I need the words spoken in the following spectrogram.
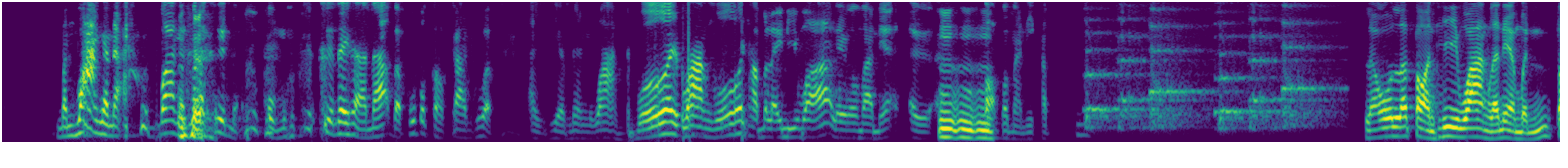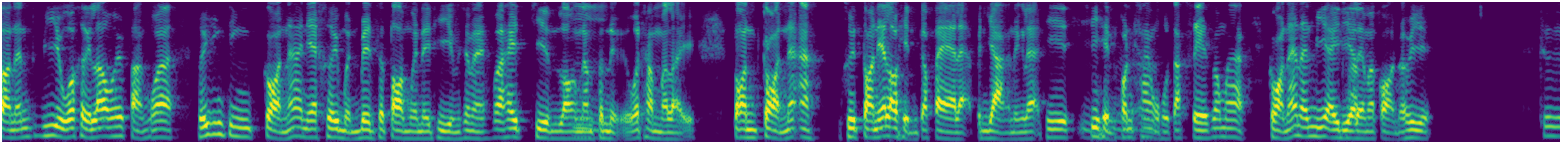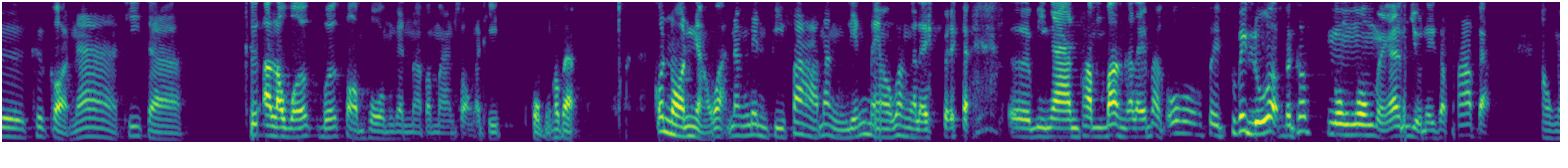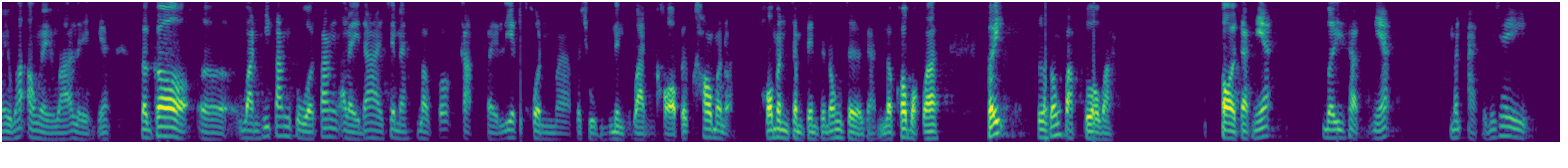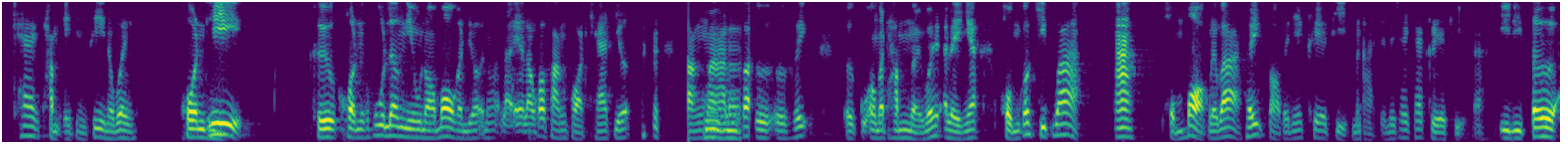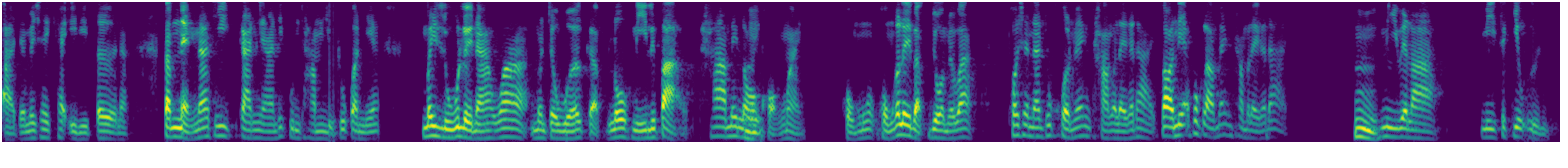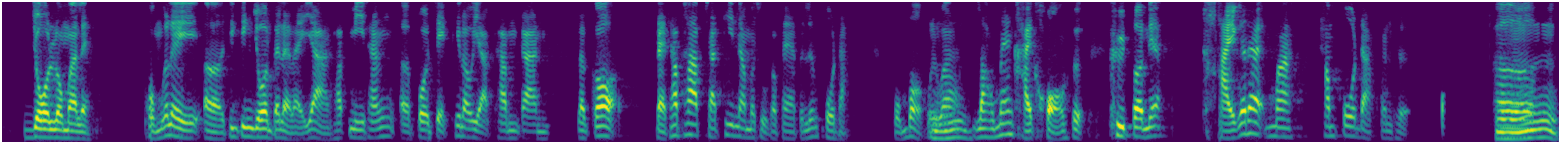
มันว่างกันอะว่างกันมากขึ้นอะผมคือในฐานะแบบผู้ประกอบการคือแบบไอ้เฮียแม่งว่างเว้ยว่างเว้ยทำอะไรดีวะอะไรประมาณเนี้ยเอออืมอืมอืมตอบประมาณนี้ครับ แล้วแล้วตอนที่ว่างแล้วเนี่ยเหมือนตอนนั้นพี่ยูก็เคยเล่าให้ฟังว่าเฮ้ยจริง ๆ ก่อนหน้าเนี้ยเคยเหมือนเบนสตอมกันในทีมใช่ไหมว่าให้ทีมลองนำเสนอว่าทำอะไร ตอนก่อนนะอะคือตอนนี้เราเห็นกาแฟแหละเป็นอย่างหนึ่งแหละที่อืมที่เห็นค่อนข้างโอ้โหสักเซสมากๆก่อนหน้านั้นมีไอเดียอะไรมาก่อนวะพี่คือคือก่อนหน้าที่จะคือเอาเรา work work from home กันมาประมาณสองอาทิตย์ ผมก็แบบ ก็นอนเหงาอะนั่งเล่นฟีฟ่าบ้างเลี้ยงแมวบ้างอะไรเออมีงานทำบ้างอะไรบ้างโอ้ไปไม่รู้อะมันก็งงงๆเหมือนกันมันอยู่ในสภาพแบบ เอาไงวะเอาไงวะอะไรอย่างเงี้ยแล้วก็เอ่อวันที่ตั้งตัวตั้งอะไรได้ใช่ไหมเราก็กลับไปเรียกคนมาประชุมหนึ่งวันขอไปเข้ามาหน่อย เพราะมันจำเป็นจะต้องเจอกัน แล้วก็บอกว่าเฮ้ยเราต้องปรับตัวว่ะต่อจากเนี้ย บริษัทเนี้ยมันอาจจะไม่ใช่แค่ทำเอเจนซี่นะเว้ยคนที่ คือคนก็พูดเรื่อง new normal กันเยอะเนาะแล้วเราก็ฟังพอดแคสต์เยอะ ฟังมาอืมแล้วก็เออเออเฮ้ยเออกูเอามาทำหน่อยเว้ยอะไรเงี้ยผมก็คิดว่าอะผมบอกเลยว่าเฮ้ยต่อไปนี้ครีเอทีฟมันอาจจะไม่ใช่แค่ครีเอทีฟนะ editor อาจจะไม่ใช่แค่ editor นะตำแหน่งหน้าที่การงานที่คุณทำอยู่ทุกวันเนี้ยไม่รู้เลยนะว่ามันจะ work กับโลกนี้หรือเปล่า ถ้าไม่ลองอืมของใหม่ ผมผมก็เลยแบบโยนไปว่า เพราะฉะนั้นทุกคนแม่งทำอะไรก็ได้ ตอนเนี้ยพวกเราแม่งทำอะไรก็ได้ อืมมีเวลามี skill อื่น โยนลงมาเลย ผมก็เลยเออจริง ๆ โยนไปหลาย ๆ อย่างครับ มีทั้งเอ่อ project ที่เราอยากทำกัน แล้วก็แต่ถ้าภาพชัดที่นำมาสู่กาแฟเป็นเรื่อง product ผมบอกเลยว่าอืมเราแม่งขายของเถอะ คือตอนเนี้ยขายก็ได้มาทำ product กันเถอะเออืออม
